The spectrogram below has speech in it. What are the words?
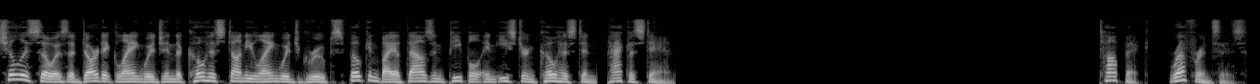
Chiliso is a Dardic language in the Kohistani language group spoken by a thousand people in eastern Kohistan, Pakistan. References.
